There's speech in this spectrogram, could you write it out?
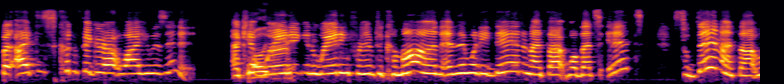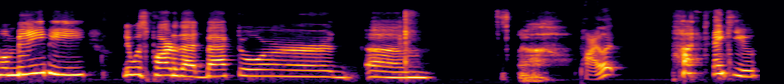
But I just couldn't figure out why he was in it. I kept Well, waiting and waiting for him to come on, and then when he did, and I thought, well, that's it. So then I thought, well, maybe it was part of that backdoor. Um, Pilot? thank you.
